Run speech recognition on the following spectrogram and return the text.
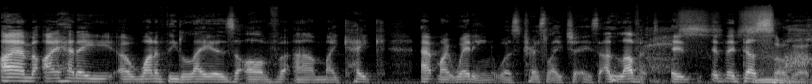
I am. I had a uh, one of the layers of um, my cake at my wedding was tres leches. I love it. It, it, it does So oh, good.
